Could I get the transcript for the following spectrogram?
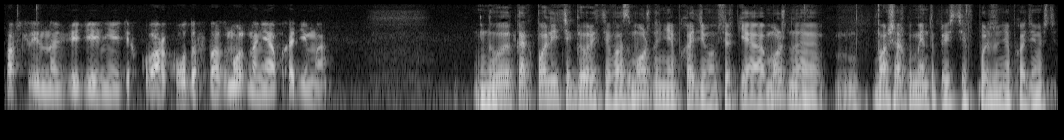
пошли на введение этих QR-кодов, возможно, необходимое. Ну, вы как политик говорите, возможно, необходимо. Все-таки а можно ваши аргументы привести в пользу необходимости?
